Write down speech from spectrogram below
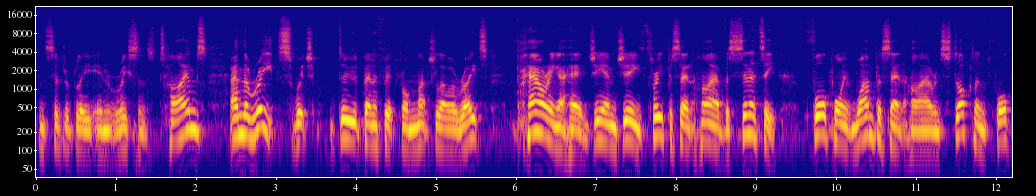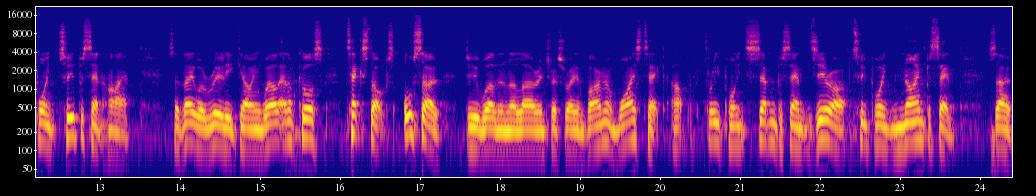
considerably in recent times. And the REITs, which do benefit from much lower rates, powering ahead. GMG 3% higher, Vicinity 4.1% higher, and Stockland 4.2% higher. So they were really going well. And of course, tech stocks also do well in a lower interest rate environment. WiseTech up 3.7%, Xero up 2.9%. So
